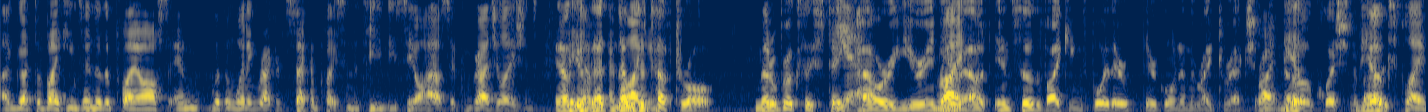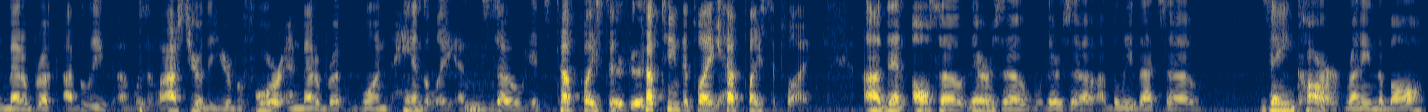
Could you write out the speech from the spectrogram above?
uh, got the Vikings into the playoffs and with a winning record, second place in the TVC Ohio. So congratulations. And I'll to give- him that and the that was a tough draw. Meadowbrook's a state Yeah. power year in Right. year out, and so the Vikings, boy, they're they're going in the right direction. Right. The- No question about it. The Oaks played Meadowbrook, I believe, uh, was it last year or the year before, and Meadowbrook won handily. And Mhm. so it's tough place to tough team to play, Yeah. tough place to play. Uh, then also there's a there's a I believe that's a Zane Carr running the ball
